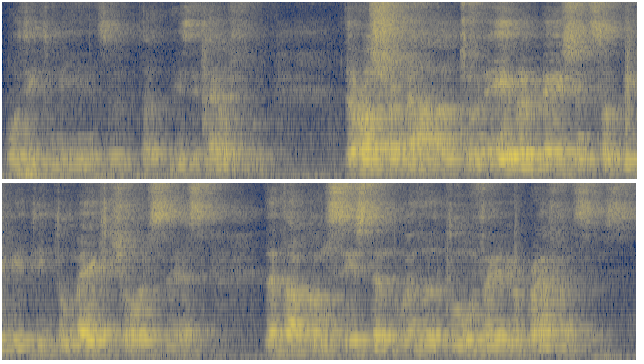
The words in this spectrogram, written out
what it means and is it helpful. The rationale to enable patients' ability to make choices that are consistent with the two value preferences.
